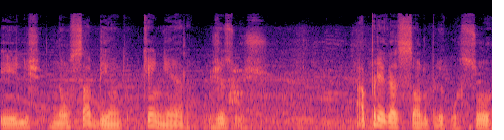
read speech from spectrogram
eles não sabendo quem era Jesus. A pregação do precursor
